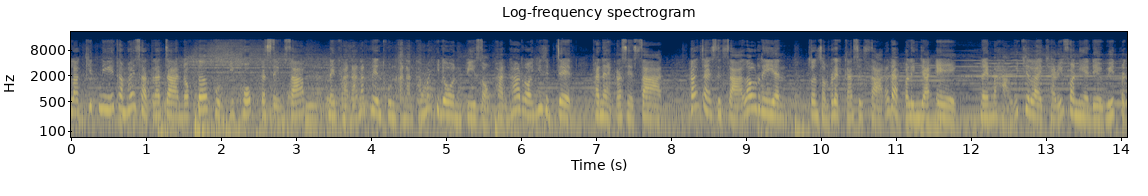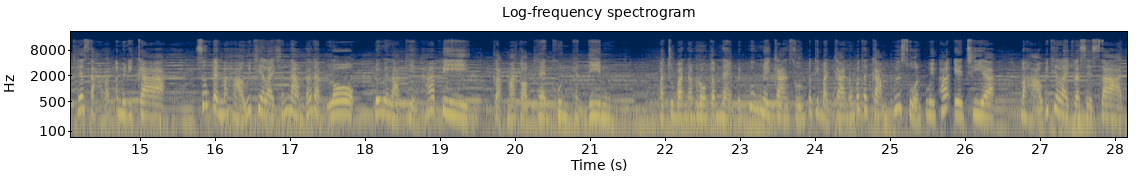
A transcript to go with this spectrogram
หลักคิดนี้ทำให้ศาสตราจารย์ ดรผุนพิภพเกษมทรัพย์ ในฐานะนักเรียนทุนอนันทมหิดล ปี 2527 แผนกเกษตรศาสตร์ ตั้งใจศึกษาเล่าเรียน จนสำเร็จการศึกษาระดับปริญญาเอก ในมหาวิทยาลัยแคลิฟอร์เนียเดวิดประเทศสหรัฐอเมริกา ซึ่งเป็นมหาวิทยาลัยชั้นนำระดับโลก ด้วยเวลาเพียง 5 ปี ลับมาตอบแทนคุณแผ่นดิน ปัจจุบันดำรงตำแหน่งเป็นผู้อำนวยการศูนย์ปฏิบัติการนวัตกรรมพืชสวนภูมิภาคเอเชีย มหาวิทยาลัยเกษตรศาสตร์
